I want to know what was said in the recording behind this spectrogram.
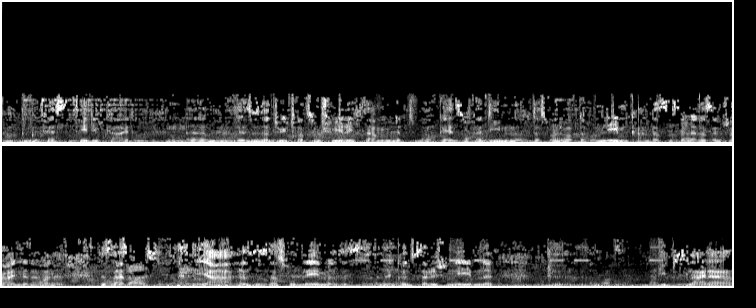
eine feste Tätigkeit. Ähm, es ist natürlich trotzdem schwierig, damit überhaupt Geld zu verdienen, also dass man überhaupt davon leben kann. Das ist immer das Entscheidende daran. Deshalb, ja, das ist das Problem. Das ist in der künstlerischen Ebene gibt es leider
